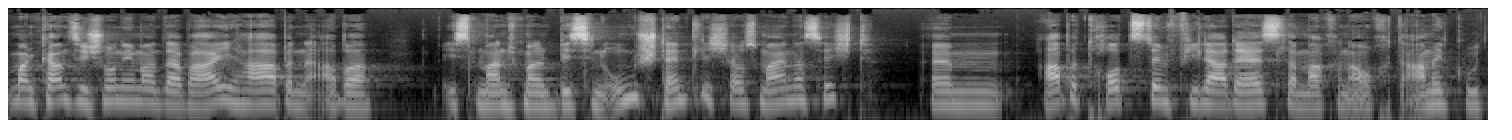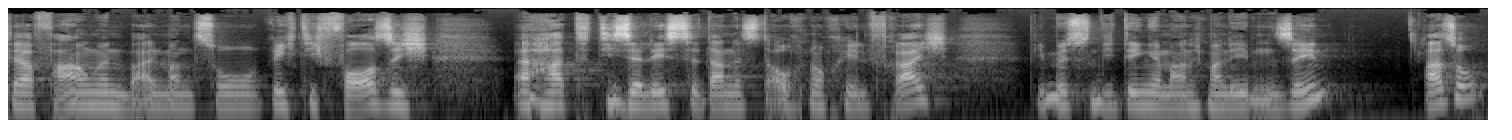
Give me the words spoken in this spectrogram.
man kann sie schon immer dabei haben, aber ist manchmal ein bisschen umständlich aus meiner Sicht. Ähm, aber trotzdem, viele ADSler machen auch damit gute Erfahrungen, weil man so richtig vor sich äh, hat. Diese Liste dann ist auch noch hilfreich. Wir müssen die Dinge manchmal eben sehen. Also,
